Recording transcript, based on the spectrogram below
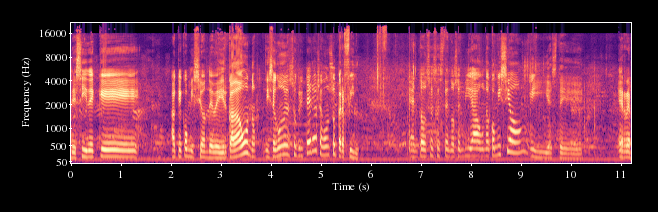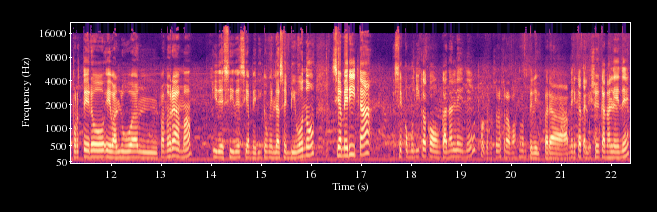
decide que a qué comisión debe ir cada uno y según su criterio, según su perfil. Entonces este nos envía una comisión y este el reportero evalúa el panorama y decide si amerita un enlace en vivo o no. Si amerita, se comunica con Canal N, porque nosotros trabajamos para América Televisión y Canal N,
